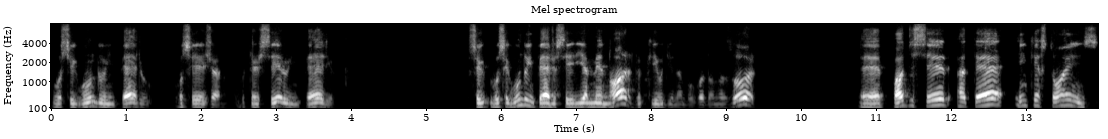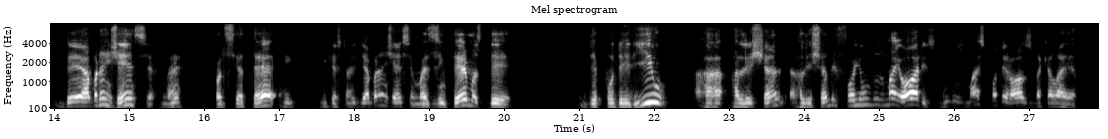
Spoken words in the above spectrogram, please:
o segundo império, ou seja, o terceiro império, o segundo império seria menor do que o de Nabucodonosor, é, pode ser até em questões de abrangência, né? pode ser até em, em questões de abrangência, mas em termos de, de poderio, Alexandre, Alexandre foi um dos maiores, um dos mais poderosos daquela época,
